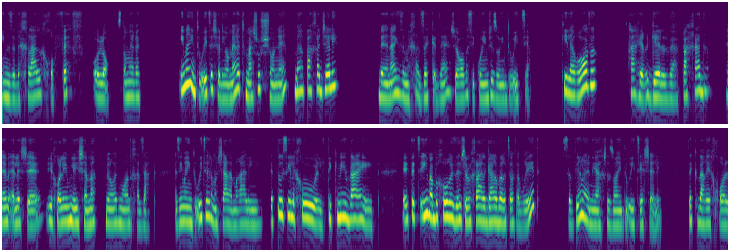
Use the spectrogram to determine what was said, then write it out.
אם זה בכלל חופף או לא. זאת אומרת, אם האינטואיציה שלי אומרת משהו שונה מהפחד שלי, בעיניי זה מחזק את זה שרוב הסיכויים שזו אינטואיציה. כי לרוב ההרגל והפחד הם אלה שיכולים להישמע מאוד מאוד חזק. אז אם האינטואיציה למשל אמרה לי, תטוסי לחו"ל, תקני בית, אה, תצאי עם הבחור הזה שבכלל גר בארצות הברית, סביר להניח שזו האינטואיציה שלי. זה כבר יכול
